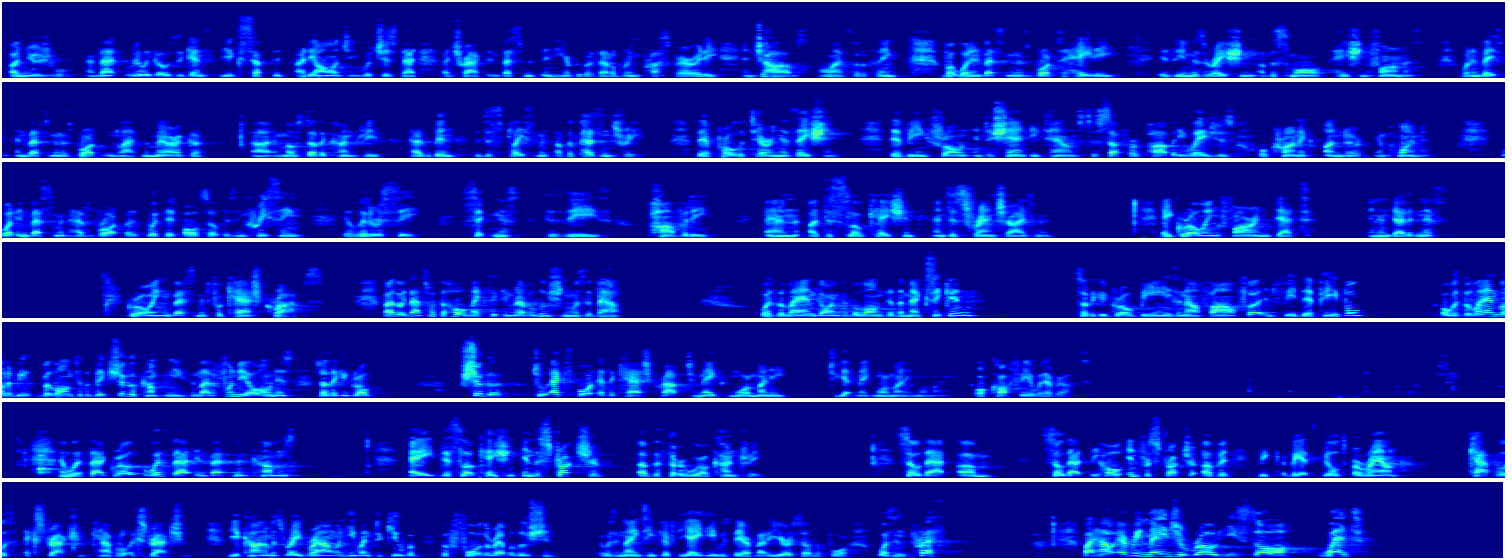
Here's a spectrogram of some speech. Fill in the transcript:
unusual, and that really goes against the accepted ideology, which is that attract investments in here because that'll bring prosperity and jobs, all that sort of thing. But what investment has brought to Haiti is the immiseration of the small Haitian farmers. What investment has brought in Latin America uh, and most other countries has been the displacement of the peasantry, their proletarianization. They're being thrown into shanty towns to suffer poverty wages or chronic underemployment. What investment has brought with it also is increasing illiteracy, sickness, disease, poverty, and a dislocation and disfranchisement a growing foreign debt and indebtedness, growing investment for cash crops. By the way, that's what the whole Mexican Revolution was about. Was the land going to belong to the Mexicans so they could grow beans and alfalfa and feed their people? Or was the land going to be, belong to the big sugar companies and latifundio owners so they could grow sugar to export as a cash crop to make more money, to yet make more money, more money, or coffee or whatever else? And with that growth, with that investment comes a dislocation in the structure of the third world country. So that, um, so that the whole infrastructure of it gets built around capitalist extraction, capital extraction. The economist Ray Brown, when he went to Cuba before the revolution, it was in 1958, he was there about a year or so before, was impressed by how every major road he saw went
